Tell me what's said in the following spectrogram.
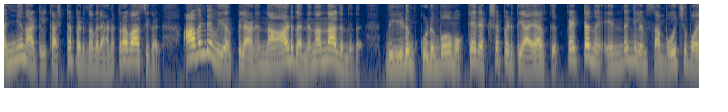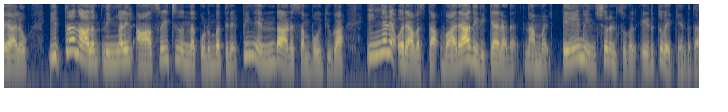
അന്യനാട്ടിൽ കഷ്ടപ്പെടുന്നവരാണ് പ്രവാസികൾ. അവന്റെ വിയർപ്പിലാണ് നാട് തന്നെ നന്നാകുന്നത്. വീടും കുടുംബവും ഒക്കെ രക്ഷപ്പെടുത്തിയ അയാൾക്ക് പെട്ടെന്ന് എന്തെങ്കിലും സംഭവിച്ചു പോയാലോ? ഇത്ര നാളും നിങ്ങളിൽ ആശ്രയിച്ചു നിന്ന കുടുംബത്തിന് പിന്നെ എന്താണ് സംഭവിക്കുക? ഇങ്ങനെ ഒരവസ്ഥ വരാതിരിക്കാനാണ് നമ്മൾ ടേം ഇൻഷുറൻസുകൾ എടുത്തു വെക്കേണ്ടത്.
